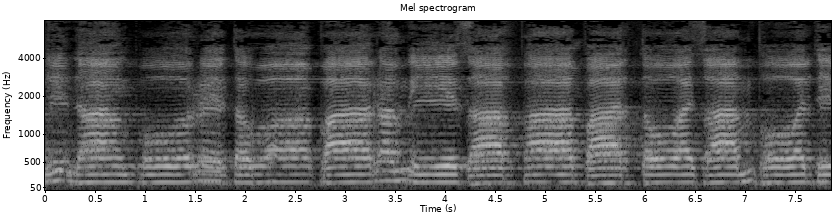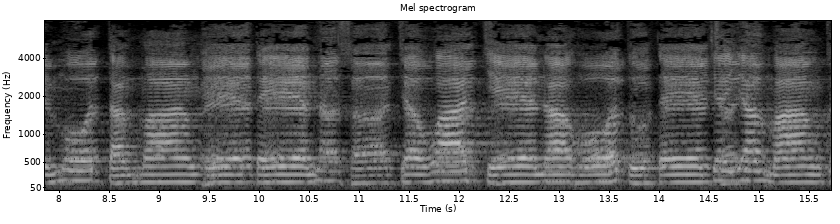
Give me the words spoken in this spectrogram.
นินางภูเรตวะปารมีสัพพาปัตโตสัมโพธิมุตตมังเอเตนะสัจวัจเจนะโหตุเตชยมังค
